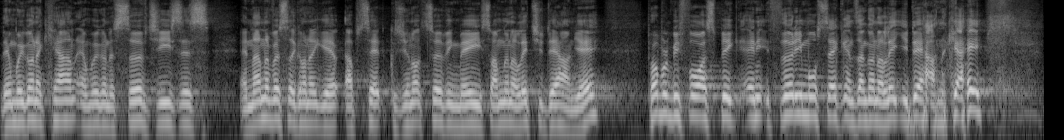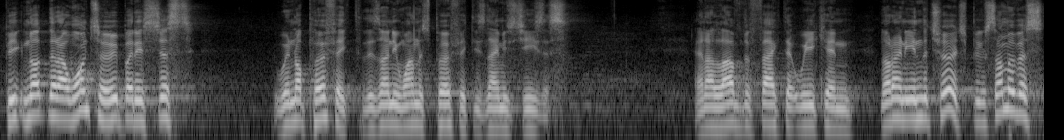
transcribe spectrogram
then we're going to count and we're going to serve Jesus. And none of us are going to get upset because you're not serving me, so I'm going to let you down, yeah? Probably before I speak any 30 more seconds, I'm going to let you down, okay? Not that I want to, but it's just, we're not perfect. There's only one that's perfect. His name is Jesus. And I love the fact that we can, not only in the church, because some of us,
